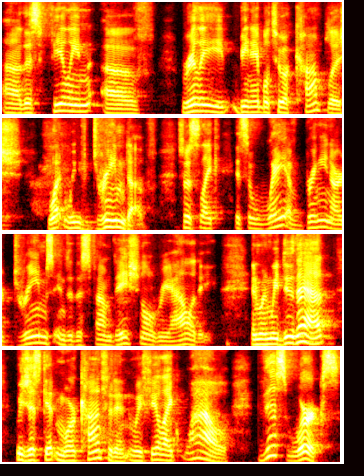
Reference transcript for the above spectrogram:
uh, this feeling of really being able to accomplish what we've dreamed of. So it's like it's a way of bringing our dreams into this foundational reality. And when we do that, we just get more confident and we feel like, wow, this works.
